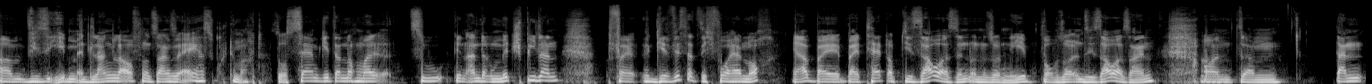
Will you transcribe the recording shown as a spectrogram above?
ähm, wie sie eben entlanglaufen und sagen so, ey, hast du gut gemacht. So, Sam geht dann nochmal zu den anderen Mitspielern, vergewissert sich vorher noch, ja, bei, bei Ted, ob die sauer sind und so, nee, warum sollten sie sauer sein? Mhm. Und ähm, dann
